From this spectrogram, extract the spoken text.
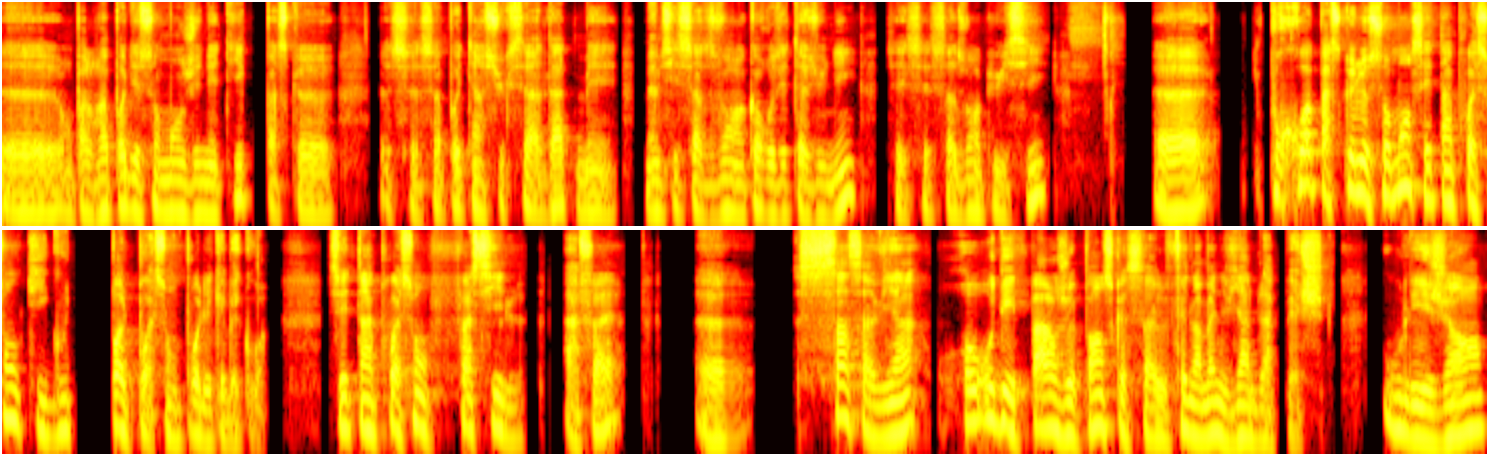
Euh, on parlera pas des saumons génétiques parce que ça pas été un succès à date, mais même si ça se vend encore aux États-Unis, ça se vend plus ici. Euh, pourquoi? Parce que le saumon, c'est un poisson qui goûte pas le poisson pour les Québécois. C'est un poisson facile à faire. Euh, ça, ça vient au, départ. Je pense que ça, le phénomène vient de la pêche, où les gens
